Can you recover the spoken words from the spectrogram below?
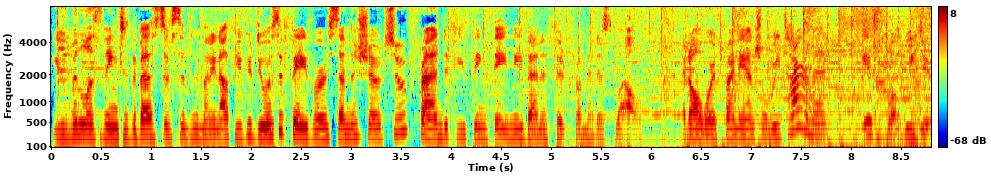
You've been listening to the best of Simply Money. Now, if you could do us a favor, send the show to a friend if you think they may benefit from it as well. At Allworth Financial, retirement is what we do.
